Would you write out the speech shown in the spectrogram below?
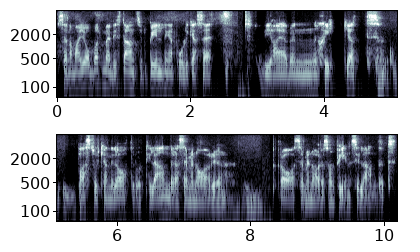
Sen har man jobbat med distansutbildningar på olika sätt. Vi har även skickat pastorskandidater till andra seminarier, bra seminarier som finns i landet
